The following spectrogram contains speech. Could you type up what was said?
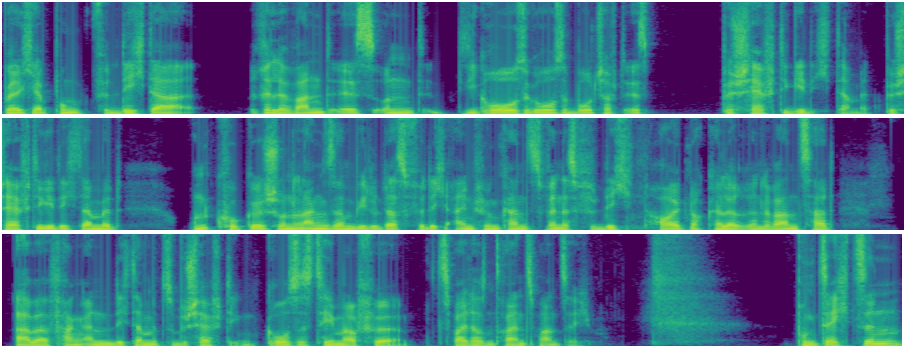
welcher Punkt für dich da relevant ist. Und die große, große Botschaft ist, beschäftige dich damit. Beschäftige dich damit und gucke schon langsam, wie du das für dich einführen kannst, wenn es für dich heute noch keine Relevanz hat. Aber fang an, dich damit zu beschäftigen. Großes Thema für 2023. Punkt 16.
